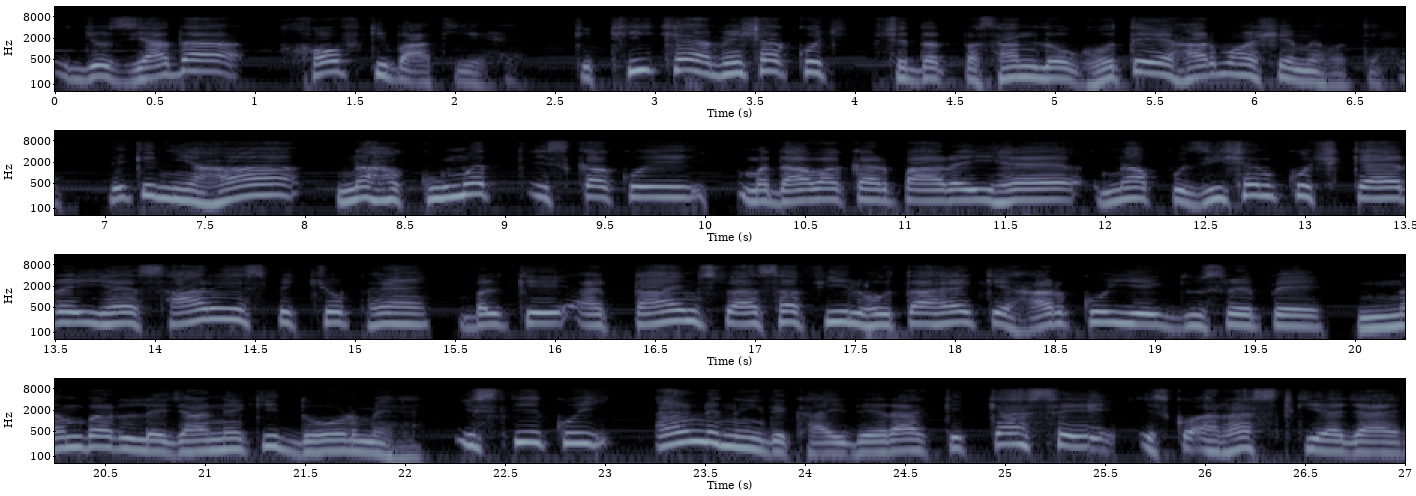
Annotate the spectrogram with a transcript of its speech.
جو زیادہ خوف کی بات یہ ہے کہ ٹھیک ہے، ہمیشہ کچھ شدت پسند لوگ ہوتے ہیں، ہر معاشرے میں ہوتے ہیں۔ لیکن یہاں نہ حکومت اس کا کوئی مداوع کر پا رہی ہے، نہ پوزیشن کچھ کہہ رہی ہے، سارے اس پہ چپ ہیں، بلکہ ایٹ ٹائمز ایسا فیل ہوتا ہے کہ ہر کوئی ایک دوسرے پہ نمبر لے جانے کی دوڑ میں ہے۔ اس لیے کوئی اینڈ نہیں دکھائی دے رہا کہ کیسے اس کو اریسٹ کیا جائے،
